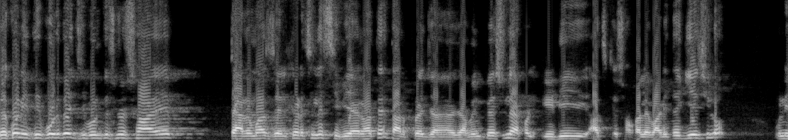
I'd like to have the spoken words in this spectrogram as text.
দেখুন, ইতিপূর্বে জীবন কৃষ্ণ সাহেব তেরো মাস জেল খেটেছিলেন সিবিআইয়ের হাতে, তারপরে জামিন পেয়েছিল, এখন ইডি আজকে সকালে বাড়িতে গিয়েছিল। উনি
